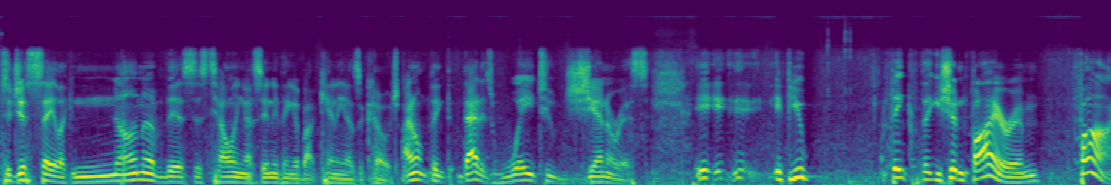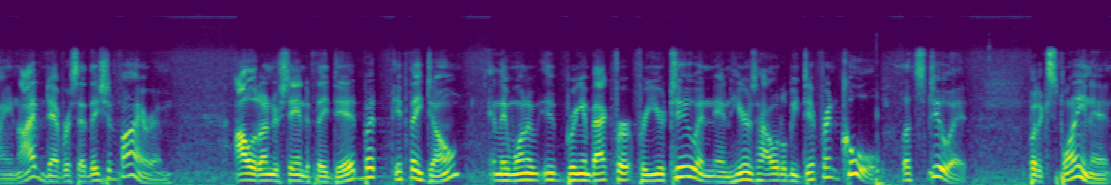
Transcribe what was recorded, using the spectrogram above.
to just say like none of this is telling us anything about Kenny as a coach. I don't think that, that is way too generous. If you think that you shouldn't fire him, fine. I've never said they should fire him. I would understand if they did, but if they don't and they want to eh, bring him back for, for year two and, and here's how it'll be different, cool. Let's do it. But explain it.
